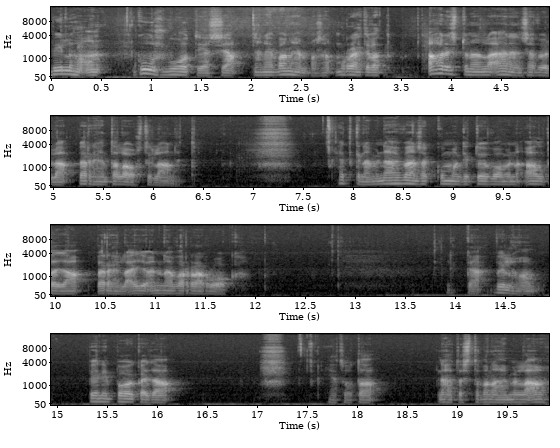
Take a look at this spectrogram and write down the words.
Vilho on kuusivuotias ja hänen vanhempansa murehtivat ahdistuneella äänensävyllä perheen taloustilannetta. Hetkenä minä hyvänsä kummankin työvoimen alta ja perheellä ei ole enää varaa ruokaa. Vilho on pieni poika ja, ja tuota, näyttää, että vanhemmilla on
